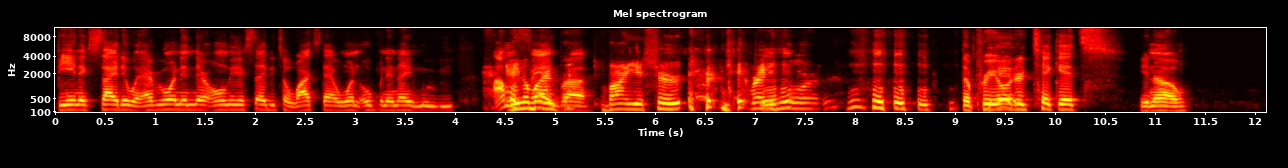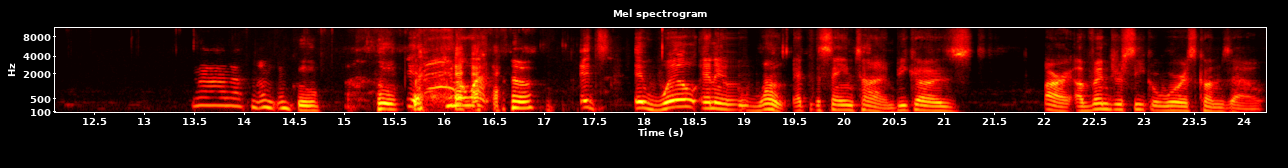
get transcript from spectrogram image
being excited with everyone in there, only excited to watch that one opening night movie. I'm Ain't a fan, bro. Buying your shirt, get ready mm-hmm. for it. the pre-ordered yeah. tickets, you know. No, no, I'm, I'm cool. yeah, you know what? it's it will and it won't at the same time because all right, Avenger Secret Wars comes out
